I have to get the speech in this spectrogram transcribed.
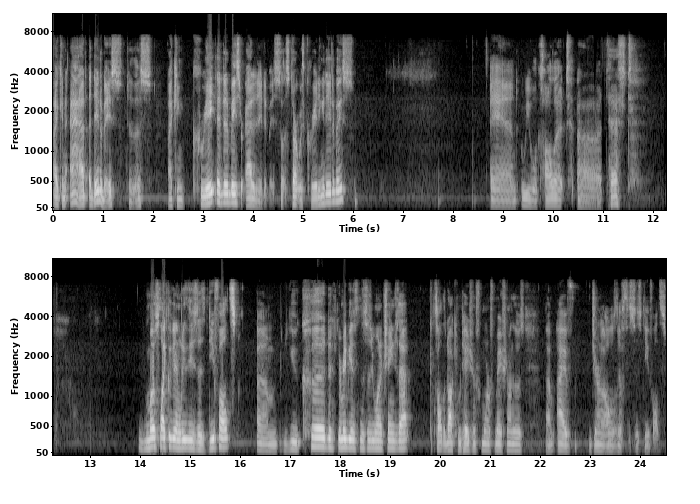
I can add a database to this. I can create a database or add a database. So let's start with creating a database. And we will call it uh, test most likely going to leave these as defaults. Um, you could, there may be instances you want to change that. Consult the documentation for more information on those. Um, I've generally always left this as defaults.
